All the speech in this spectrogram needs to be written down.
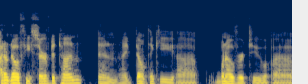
I don't know if he served a ton, and I don't think he uh, went over to uh,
